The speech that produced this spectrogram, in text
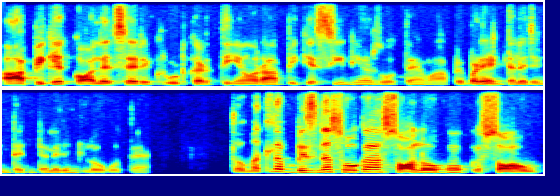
आप ही के कॉलेज से रिक्रूट करती हैं और आप ही के सीनियर्स होते हैं वहाँ पे। बड़े इंटेलिजेंट इंटेलिजेंट लोग होते हैं। तो मतलब बिज़नेस होगा सौ लोगों सौ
